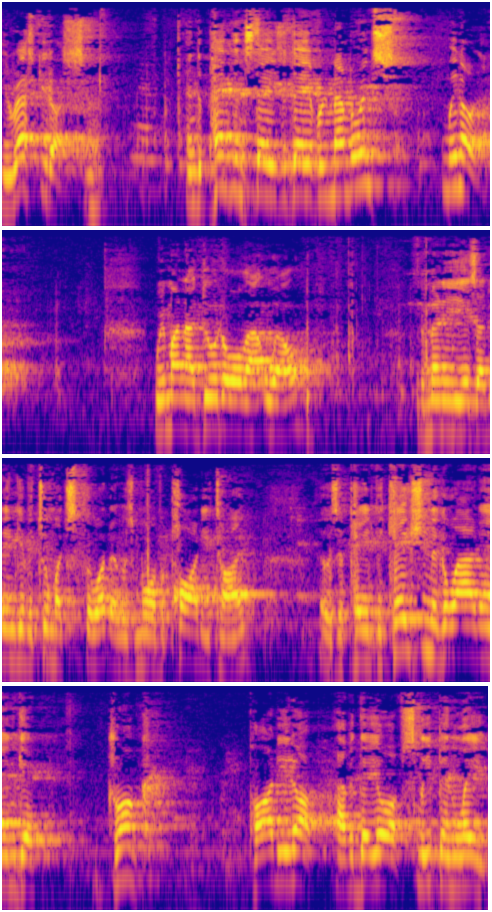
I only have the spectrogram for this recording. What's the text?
He rescued us. Independence Day is a day of remembrance. We know that. We might not do it all that well. For many years, I didn't give it too much thought. It was more of a party time. It was a paid vacation to go out and get drunk, party it up, have a day off, sleep in late.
